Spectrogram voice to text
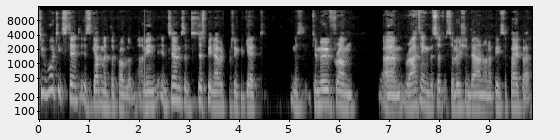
To what extent is government the problem? I mean, in terms of just being able to get to move from um, writing the solution down on a piece of paper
